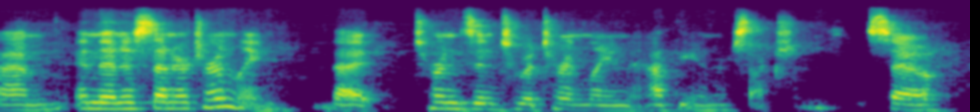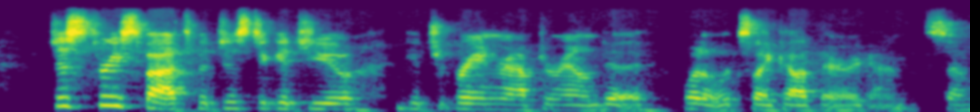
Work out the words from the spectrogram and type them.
Um, and then a center turn lane that turns into a turn lane at the intersection. So just three spots, but just to get you get your brain wrapped around what it looks like out there again. So,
